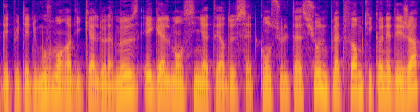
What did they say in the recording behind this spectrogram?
député du mouvement radical de la Meuse, également signataire de cette consultation, une plateforme qui connaît déjà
